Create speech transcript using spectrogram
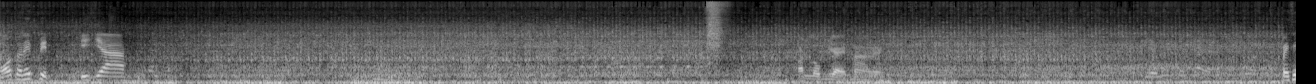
อ๋อตัวนี้ปิดอีกยา พัดลมใหญ่มากเลยเกียร์นี่เป็นไงอะไปเท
